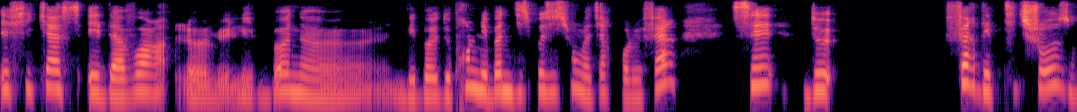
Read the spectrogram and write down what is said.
efficace et d'avoir les bonnes, de prendre les bonnes dispositions, on va dire, pour le faire, c'est de faire des petites choses,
